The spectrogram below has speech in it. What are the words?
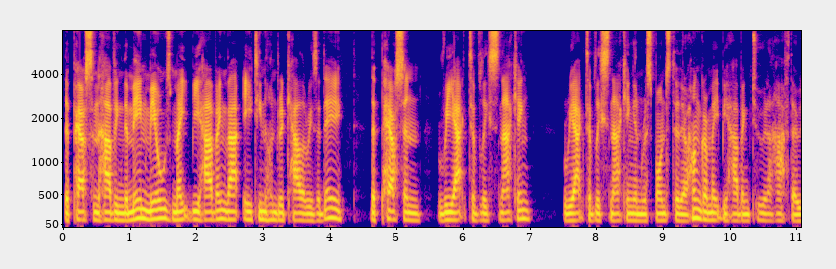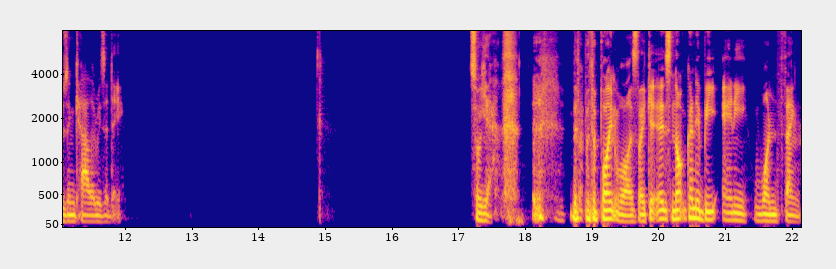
The person having the main meals might be having that 1800 calories a day. The person reactively snacking, reactively snacking in response to their hunger, might be having 2,500 calories a day. So, yeah, the, the point was like it's not going to be any one thing,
